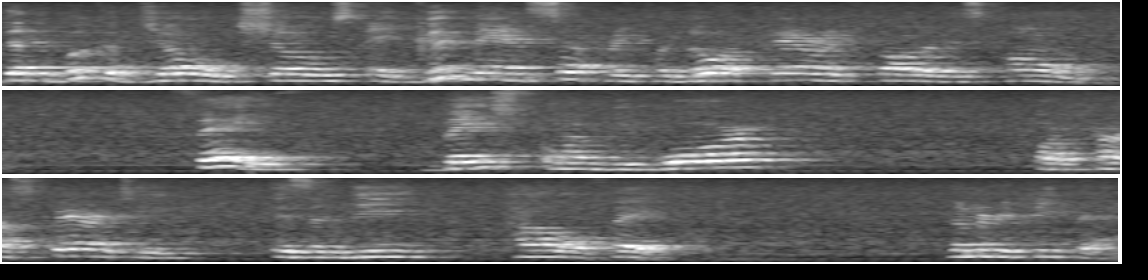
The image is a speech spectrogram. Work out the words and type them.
that the book of Job shows a good man suffering for no apparent fault of his own. Faith based on reward or prosperity is indeed hollow faith. Let me repeat that.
